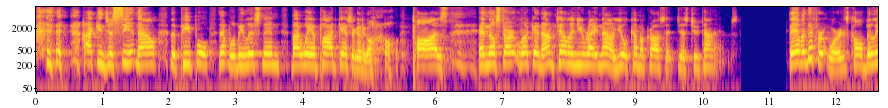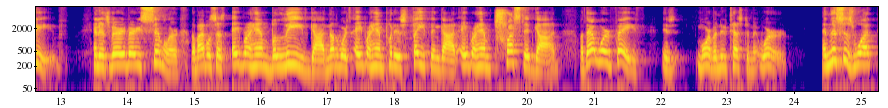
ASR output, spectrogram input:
I can just see it now. The people that will be listening by way of podcast are going to go, oh, pause, and they'll start looking. I'm telling you right now, you'll come across it just two times. They have a different word. It's called believe. And it's very, very similar. The Bible says Abraham believed God. In other words, Abraham put his faith in God. Abraham trusted God. But that word faith is more of a New Testament word. And this is what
